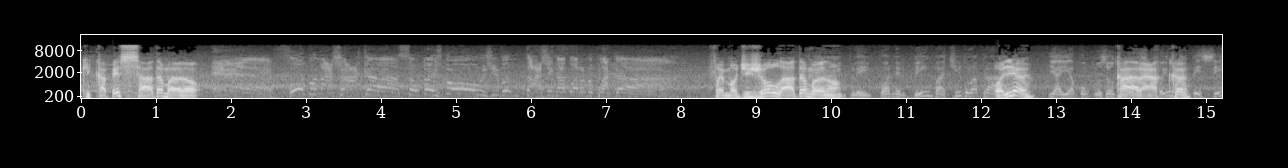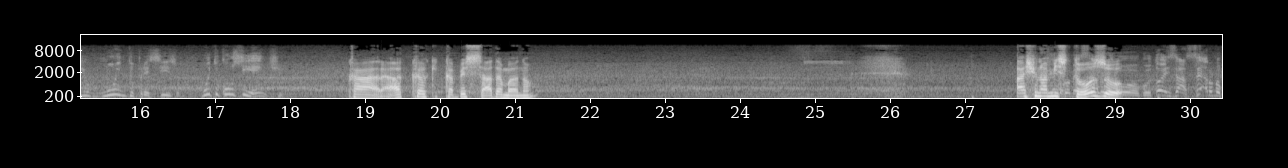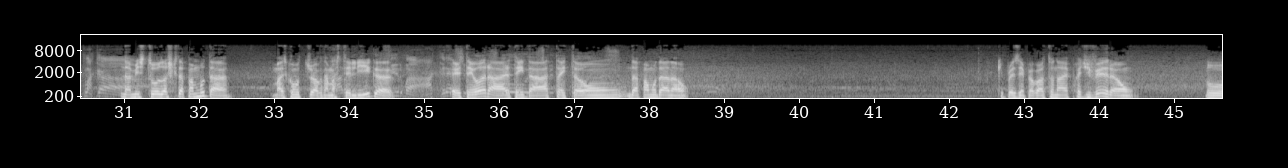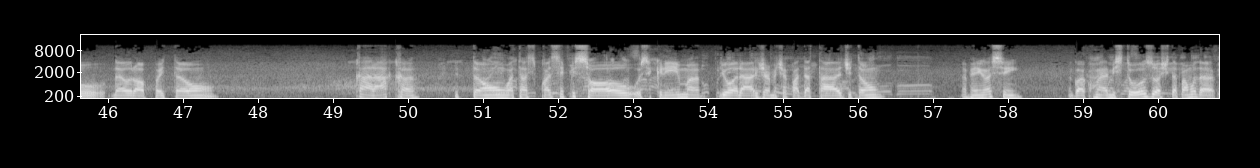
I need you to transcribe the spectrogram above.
Que cabeçada, mano. É, fogo na jaca. São dois gols de vantagem agora no placar. Foi mal de jolada, mano. Olha. Caraca. Caraca, que cabeçada, mano. Acho que no amistoso. 2 a 0 no amistoso acho que dá pra mudar. Mas como tu joga na Master Liga, ele tem horário, tem data, então não dá pra mudar não. Que por exemplo, agora eu tô na época de verão no, na Europa, então. Caraca! Então vai estar quase sempre sol, esse clima, e o horário geralmente é 4 da tarde, então é bem assim. Agora como é amistoso, acho que dá pra mudar.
